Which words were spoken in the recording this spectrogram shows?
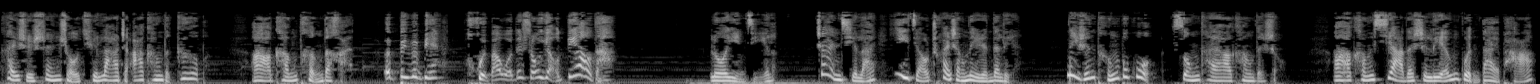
开始伸手去拉着阿康的胳膊。阿康疼得喊：“呃，别别别，会把我的手咬掉的！”罗隐急了，站起来，一脚踹上那人的脸。那人疼不过，松开阿康的手。阿康吓得是连滚带爬。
